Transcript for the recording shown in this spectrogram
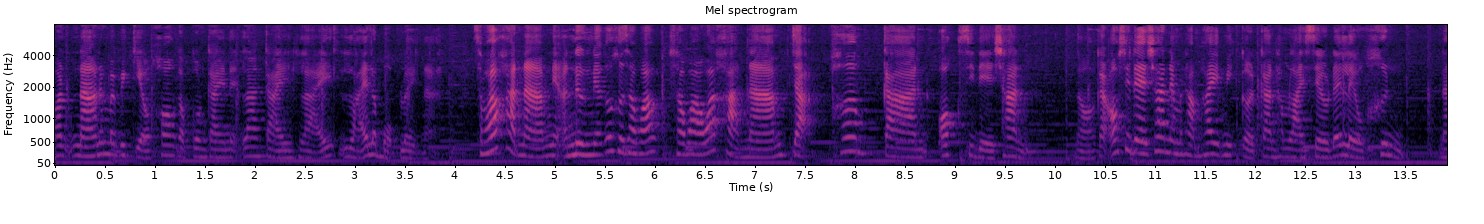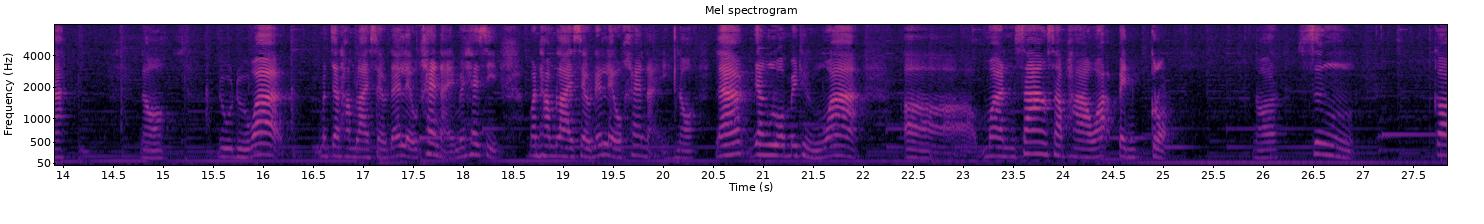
เพราะน้ำเนี่ยมันไปเกี่ยวข้องกับกลไกในร่างกายหลายหลายระบบเลยนะสภาวะขาดน้ำเนี่ยอันนึงเนี่ยก็คือสภาวะสภาวะขาดน้ำจะเพิ่มการออกซิเดชันเนาะการออกซิเดชันเนี่ยมันทำให้มีเกิดการทำลายเซลล์ได้เร็วขึ้นนะเนาะดูดูว่ามันจะทำลายเซลล์ได้เร็วแค่ไหนไม่ใช่สิ มันทำลายเซลล์ได้เร็วแค่ไหนเนาะและยังรวมไปถึงว่ามันสร้างสภาวะเป็นกรดเนาะซึ่ง ก็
